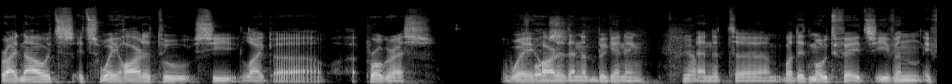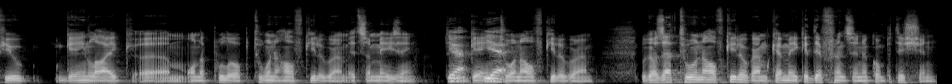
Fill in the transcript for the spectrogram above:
right now it's it's way harder to see like uh, progress way harder than at the beginning Yeah. and it um, but it motivates even if you gain like um, on a pull-up two and a half kilogram it's amazing to Yeah, gain yeah. two and a half kilogram because that two and a half kilogram can make a difference in a competition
